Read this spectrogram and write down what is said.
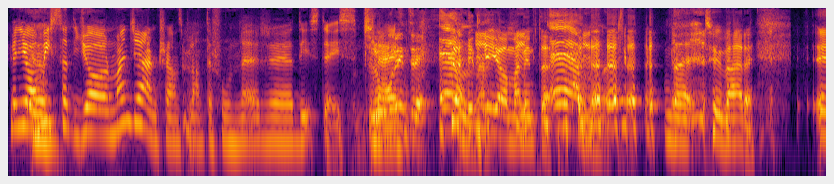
Men jag har missat, gör man hjärntransplantationer eh, these days? Tror Nej. inte det än. det gör man inte. Än. Nej. Tyvärr. Eh,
